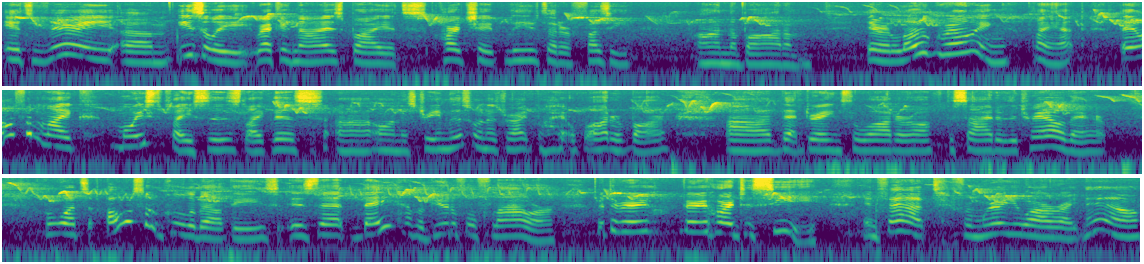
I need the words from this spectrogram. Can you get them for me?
It's very um, easily recognized by its heart-shaped leaves that are fuzzy on the bottom. They're a low-growing plant. They often like moist places like this uh, on a stream. This one is right by a water bar uh, that drains the water off the side of the trail there. But what's also cool about these is that they have a beautiful flower, but they're very, very hard to see. In fact, from where you are right now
